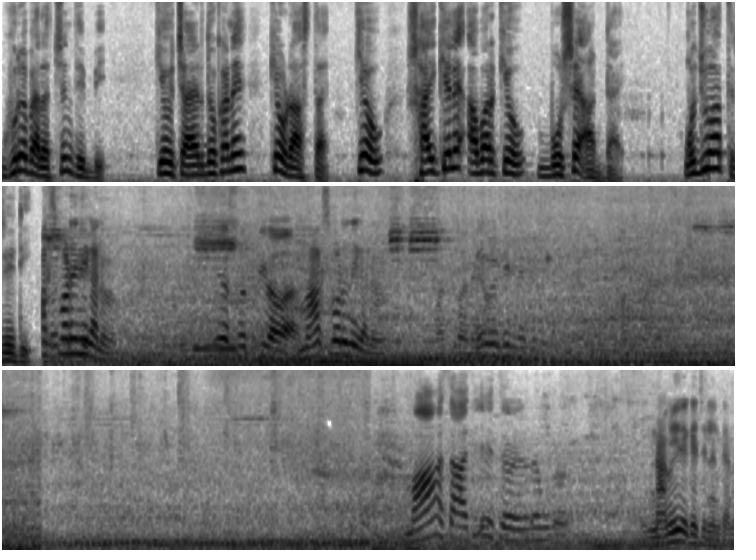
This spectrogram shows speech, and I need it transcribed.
ঘুরে বেড়াচ্ছেন দিব্যি। কেউ চায়ের দোকানে, কেউ রাস্তায়, কেউ সাইকেলে, আবার কেউ বসে আড্ডায়। অজুহাত রেডি মাস্ক পরেনি কেন এ সত্যি বাবা। মাস্ক পরেনি কেন? মাছ আছে তো এরকম নামিয়ে রেখেছিলেন কেন?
